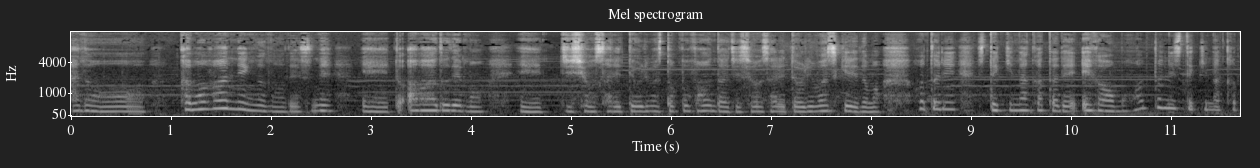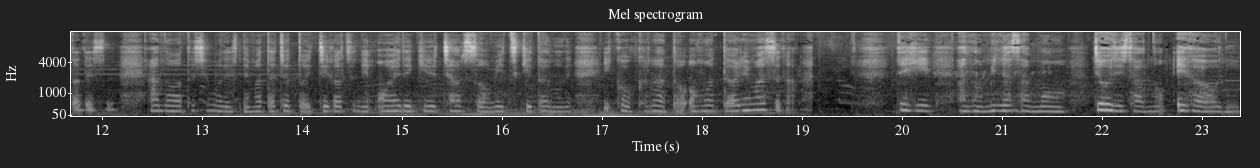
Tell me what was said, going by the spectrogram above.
あのーカモファンディングのですね、えっ、ー、と、アワードでも、えー、受賞されております。トップファウンダー受賞されておりますけれども、本当に素敵な方で、笑顔も本当に素敵な方です。あの、私もですね、またちょっと1月にお会いできるチャンスを見つけたので、行こうかなと思っておりますが、ぜひ、あの、皆さんも、ジョージさんの笑顔に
